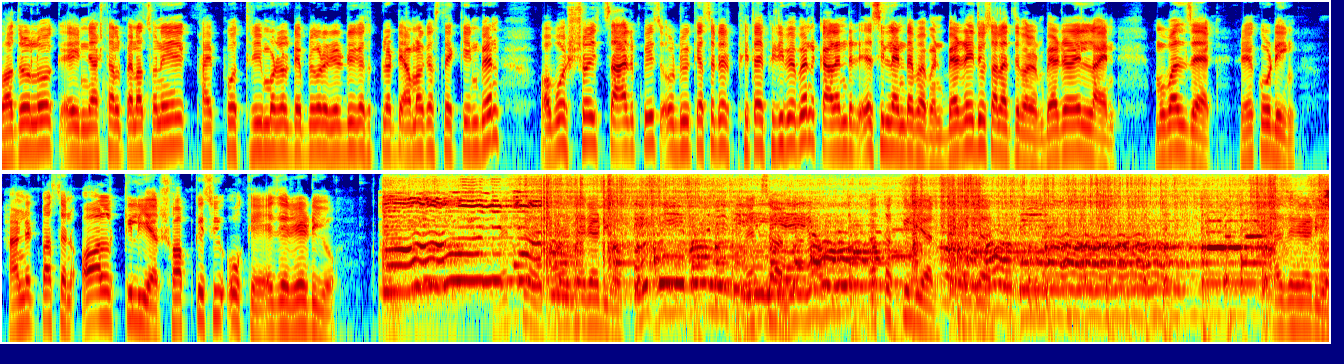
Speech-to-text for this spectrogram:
ভদ্রলোক এই national Panasonic five four three model টেপটি করে রেডিও ক্যাসেট প্লেয়ারটি আমার কাছ থেকে কিনবেন, অবশ্যই চার পিস অডিও ক্যাসেটের ফিতায় ফ্রি পাবেন, কারেন্টের এসি লাইনটা পাবেন ব্যাটারি দিয়েও চালাতে পারবেন ব্যাটারির line mobile jack recording hundred percent all clear সব কিছুই ওকে এই যে রেডিও। রেডিও এত ক্লিয়ার রেডিও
